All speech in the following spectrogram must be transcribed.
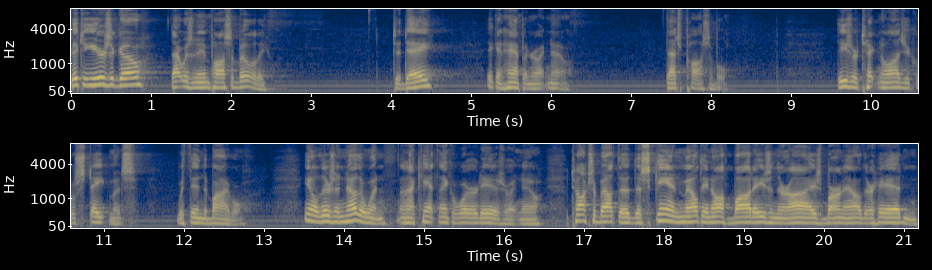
50 years ago, that was an impossibility. Today, it can happen right now. That's possible. These are technological statements within the Bible. You know, there's another one, and I can't think of where it is right now. Talks about the, the skin melting off bodies and their eyes burn out of their head and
